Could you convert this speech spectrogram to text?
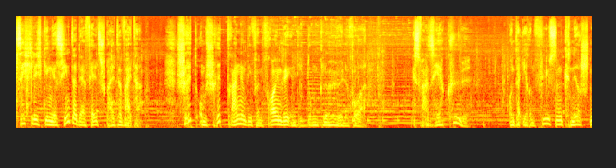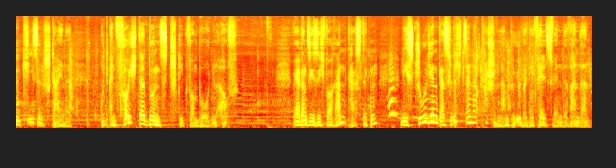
Tatsächlich ging es hinter der Felsspalte weiter. Schritt um Schritt drangen die fünf Freunde in die dunkle Höhle vor. Es war sehr kühl. Unter ihren Füßen knirschten Kieselsteine und ein feuchter Dunst stieg vom Boden auf. Während sie sich vorantasteten, ließ Julian das Licht seiner Taschenlampe über die Felswände wandern.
